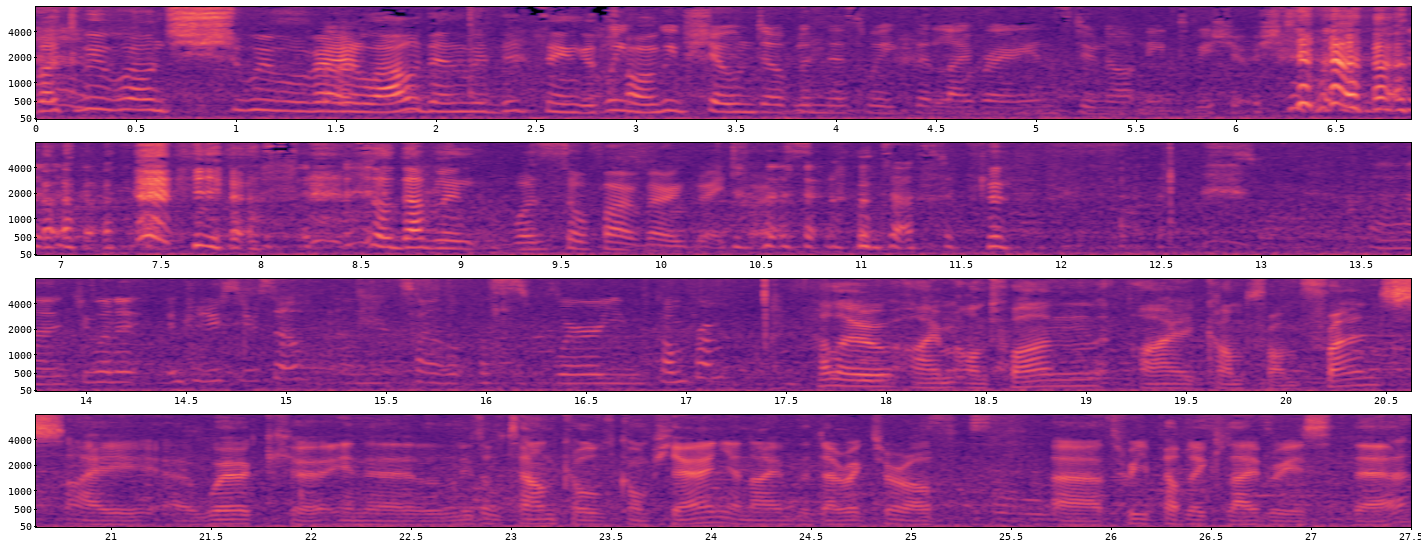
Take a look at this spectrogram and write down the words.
but we weren't shh. We were very loud and we did sing a We, song. we've shown Dublin this week that librarians do not need to be shushed. yes. So Dublin was so far very great for us. Fantastic. Uh, do you want to introduce yourself and tell us where you come from? Hello, I'm Antoine. I come from France. I uh, work uh, in a little town called Compiègne, and I'm the director of uh, three public libraries there.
